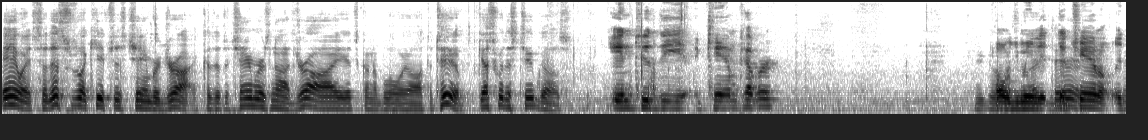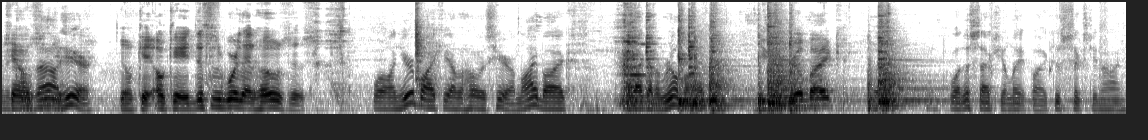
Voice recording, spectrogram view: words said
anyway, so this is what keeps this chamber dry. Because if the chamber is not dry, it's going to blow oil out the tube. Guess where this tube goes? into the cam cover. It goes Oh, you mean right the- the there, channel- it and it channels comes out here. Okay, okay, this is where that hose is. Well, on your bike, you have a hose here. On my bike, well, I got a real bike. You got a real bike? Well, this is actually a late bike. This is 69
